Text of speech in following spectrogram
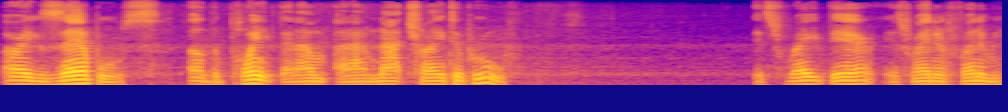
are examples of the point that I'm I'm not trying to prove. It's right there, it's right in front of me,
